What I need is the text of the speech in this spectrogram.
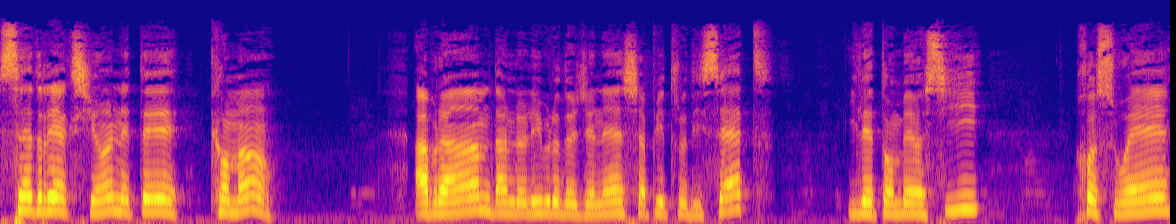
Cette réaction était comment? Abraham, dans le livre de Genèse chapitre 17, il est tombé aussi. Josué,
